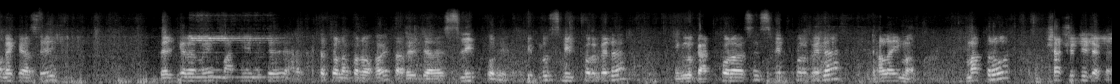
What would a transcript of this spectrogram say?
অনেকে আছে, দেশ গ্রামে মাটির ভিতরে হাঁটা চলা করা হয়, তাদের যারা স্লিপ করে, এগুলো স্লিপ করবে না। এগুলো গার্ড করা আছে স্লিপ করবে না। ঢালাই মাল। মাত্র সাতষট্টি টাকা।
